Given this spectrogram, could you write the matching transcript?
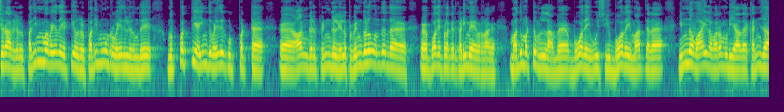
சிறார்கள் பதின்ம வயதை எட்டியவர்கள் பதிமூன்று வயதிலிருந்து முப்பத்தி ஐந்து வயதிற்கு உட்பட்ட ஆண்கள் பெண்கள் இல்லை இப்போ பெண்களும் வந்து இந்த போதை பழக்கத்துக்கு அடிமையாக வர்றாங்க. மது மட்டும் இல்லாமல் போதை ஊசி போதை மாத்திரை இன்னும் வாயில் வர முடியாத கஞ்சா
